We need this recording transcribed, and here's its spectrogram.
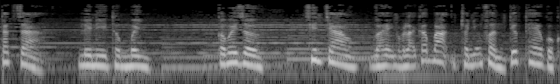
tác giả Lenny Thông Minh. Còn bây giờ, xin chào và hẹn gặp lại các bạn cho những phần tiếp theo của câu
